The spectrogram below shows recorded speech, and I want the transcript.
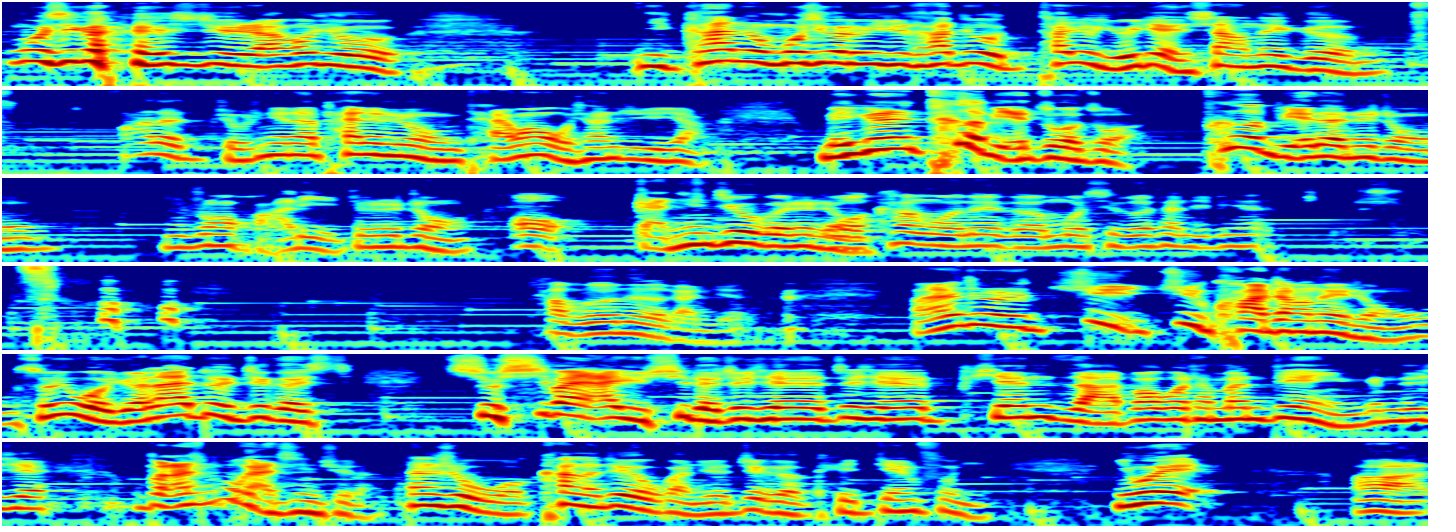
墨西哥连续剧，然后就你看这种墨西哥连续剧，他就他就有点像那个妈的九十年代拍的那种台湾偶像剧一样，每个人特别做作，特别的那种服装华丽，就是这种哦，感情纠葛那种我，看过那个墨西哥三级片，差不多那个感觉。反正就是巨巨夸张那种。所以我原来对这个就西班牙语系的这些这些片子啊，包括他们电影跟这些，我本来是不感兴趣的。但是我看了这个，我感觉这个可以颠覆你，因为啊、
